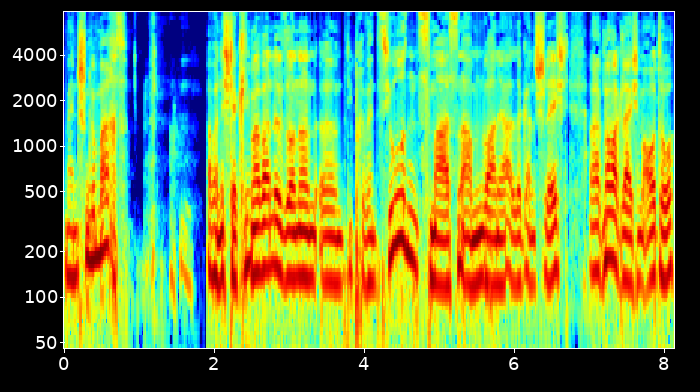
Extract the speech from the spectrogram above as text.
menschengemacht. Aber nicht der Klimawandel, sondern ähm, die Präventionsmaßnahmen waren ja alle ganz schlecht. Aber das machen wir gleich im Auto.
